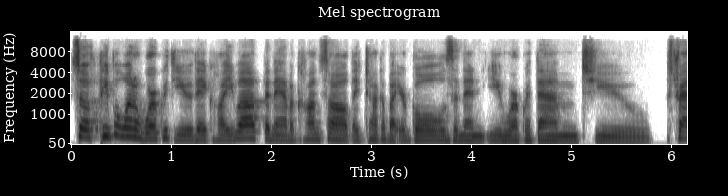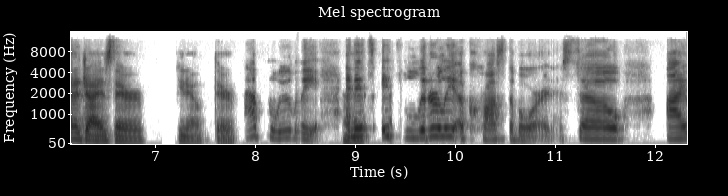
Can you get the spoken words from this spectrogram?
so if people want to work with you they call you up and they have a consult they talk about your goals and then you work with them to strategize their you know they're absolutely. And it's it's literally across the board. So i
